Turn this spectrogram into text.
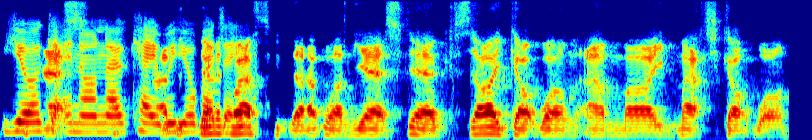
you're getting on okay I with your gonna buddy? ask you that one, yes, yeah, because I got one and my match got one,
